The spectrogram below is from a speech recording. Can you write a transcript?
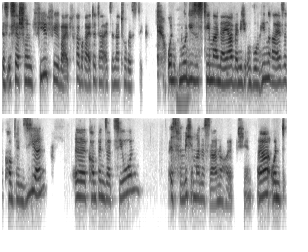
Das ist ja schon viel, viel weit verbreiteter als in der Touristik. Und mhm. nur dieses Thema, naja, wenn ich irgendwo hinreise, kompensieren, äh, Kompensation ist für mich immer das Sahnehäubchen. Ja? Und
